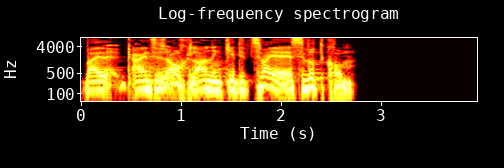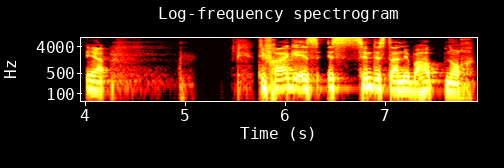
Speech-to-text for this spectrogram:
weil eins ist auch klar, ein GT2 RS wird kommen. Ja. Die Frage ist, ist, sind es dann überhaupt noch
